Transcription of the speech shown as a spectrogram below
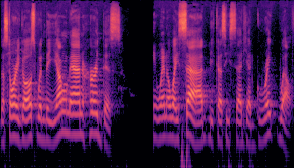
The story goes when the young man heard this, he went away sad because he said he had great wealth.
